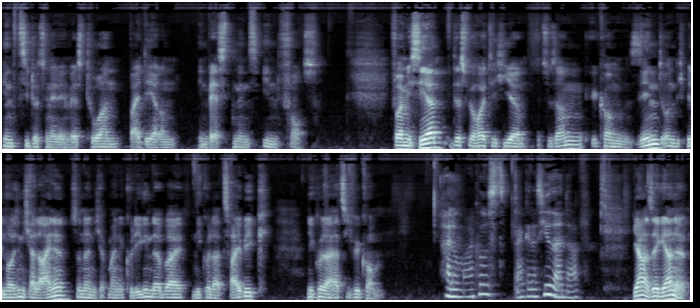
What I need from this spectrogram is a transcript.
institutionelle Investoren bei deren Investments in Fonds. Ich freue mich sehr, dass wir heute hier zusammengekommen sind und ich bin heute nicht alleine, sondern ich habe meine Kollegin dabei, Nicola Zeibig. Nicola, herzlich willkommen. Hallo Markus, danke, dass ich hier sein darf. Ja, sehr gerne.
